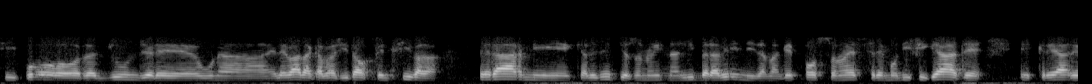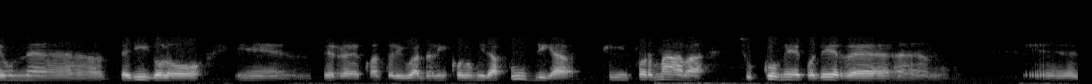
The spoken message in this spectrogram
si può raggiungere una elevata capacità offensiva per armi che ad esempio sono in libera vendita ma che possono essere modificate e creare un uh, pericolo eh, per quanto riguarda l'incolumità pubblica, si informava su come poter eh, eh,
